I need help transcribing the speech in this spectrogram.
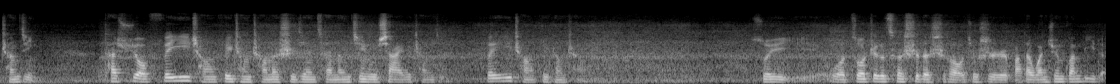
场景，它需要非常非常长的时间才能进入下一个场景，非常非常长。所以我做这个测试的时候，就是把它完全关闭的。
